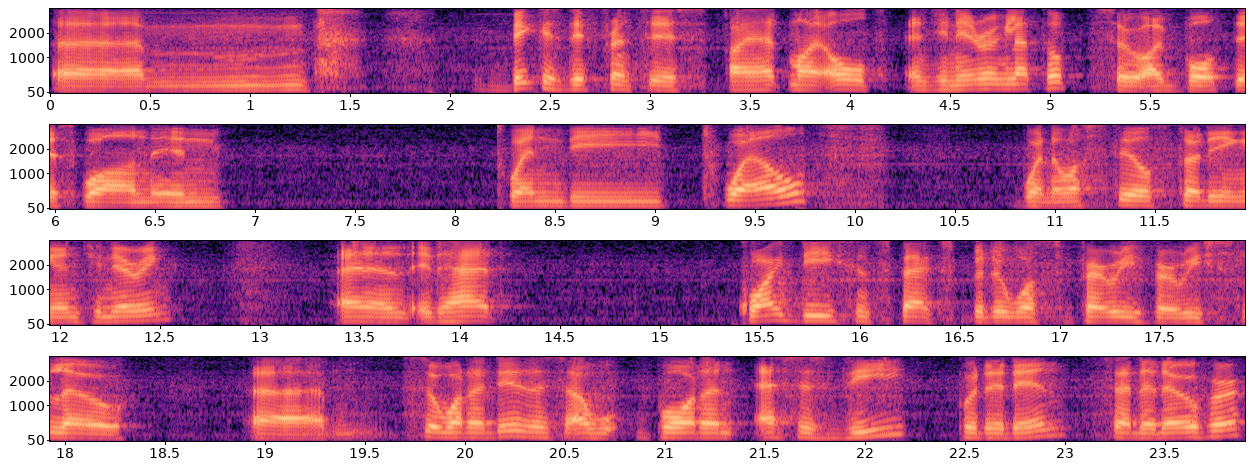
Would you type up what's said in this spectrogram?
Um, biggest difference is I had my old engineering laptop, so I bought this one in 2012 when I was still studying engineering. And it had quite decent specs, but it was very, very slow. Um, so what I did is I bought an SSD, put it in, set it over,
